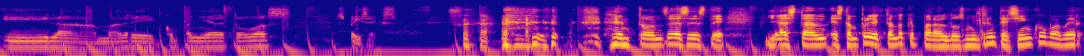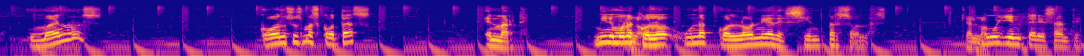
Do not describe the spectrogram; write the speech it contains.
y la madre compañía de todas, SpaceX. Entonces, este, ya están, están proyectando que para el 2035 va a haber humanos con sus mascotas en Marte. Mínimo una, colo una, colonia de 100 personas. Qué loco. Muy interesante.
